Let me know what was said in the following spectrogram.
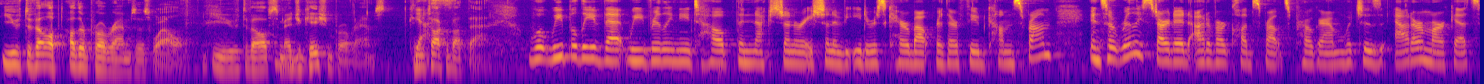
you've developed other programs as well. You've developed some education programs. Can Yes. you talk about that? Well, we believe that we really need to help the next generation of eaters care about where their food comes from. And so it really started out of our Club Sprouts program, which is at our markets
